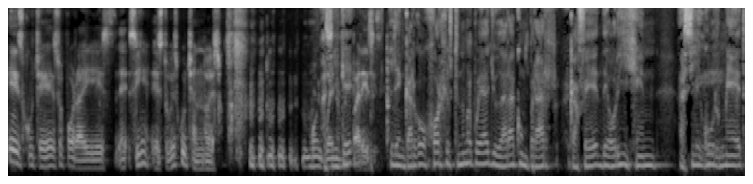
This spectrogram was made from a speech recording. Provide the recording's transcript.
Escuché eso por ahí, eh, sí, estuve escuchando eso. Muy bueno, me parece. Le encargo, Jorge, usted no me puede ayudar a comprar café de origen, así gourmet.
